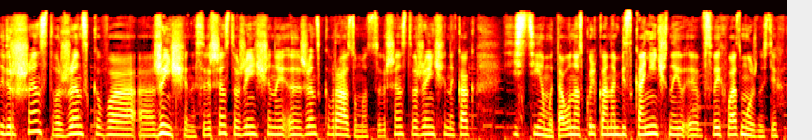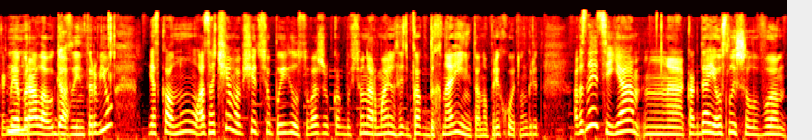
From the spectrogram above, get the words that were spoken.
совершенства женского а, женщины, совершенства женщины э, женского разума, совершенства женщины как системы, того, насколько она бесконечна э, в своих возможностях. Когда я Мгм, брала у да. Гёза интервью, я сказала, ну а зачем вообще это все появилось? У вас же как бы все нормально с этим, как вдохновение-то оно приходит? Он говорит, а вы знаете, я, м, когда я услышала в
